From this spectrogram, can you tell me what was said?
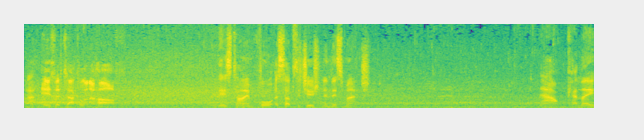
That is a tackle and a half. It is time for a substitution in this match. Now, can they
